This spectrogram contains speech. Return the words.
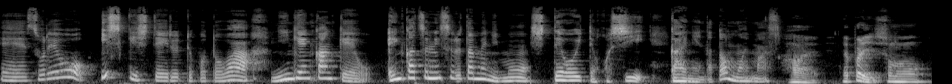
えーそれを意識しているってことは人間関係を円滑にするためにも知っておいてほしい概念だと思います。はい。やっぱりその、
